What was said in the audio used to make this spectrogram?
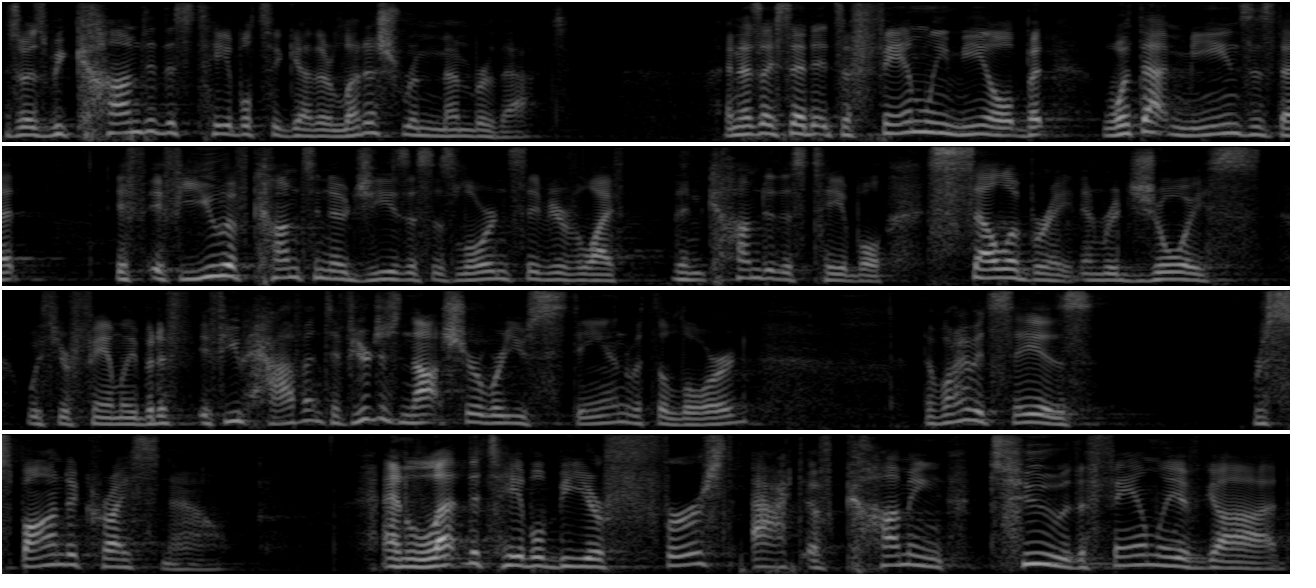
And so as we come to this table together, let us remember that. And as I said, it's a family meal, but what that means is that if, if you have come to know Jesus as Lord and Savior of life, then come to this table, celebrate and rejoice with your family. But if, if you haven't, if you're just not sure where you stand with the Lord, then what I would say is respond to Christ now. And let the table be your first act of coming to the family of God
